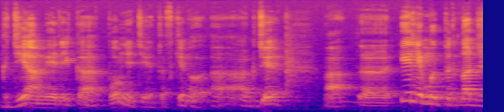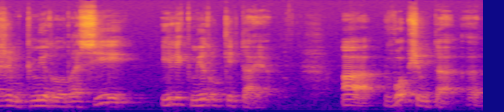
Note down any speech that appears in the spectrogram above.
Где Америка? Помните это в кино? А, а где? А, э, или мы принадлежим к миру России, или к миру Китая. А в общем-то, э,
